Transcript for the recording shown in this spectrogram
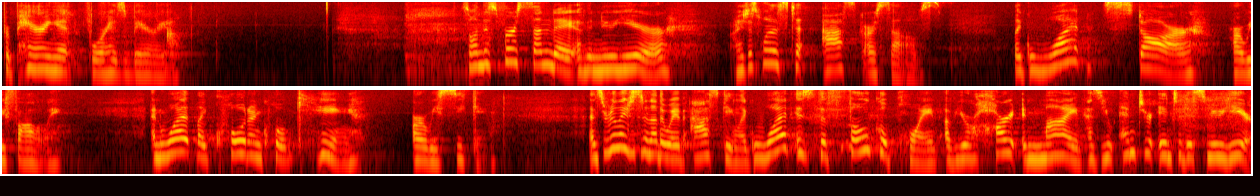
preparing it for his burial. So, on this first Sunday of the new year, I just want us to ask ourselves like, what star are we following? And what, like, quote unquote, king are we seeking? And it's really just another way of asking, like, what is the focal point of your heart and mind as you enter into this new year?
